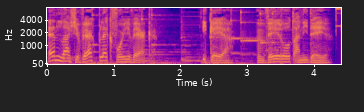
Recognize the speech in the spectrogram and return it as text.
en laat je werkplek voor je werken. IKEA, een wereld aan ideeën.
